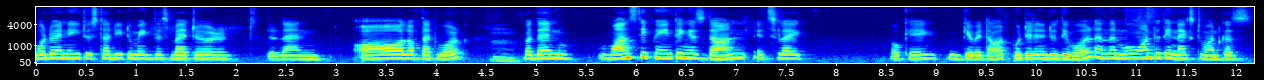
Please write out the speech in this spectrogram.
What do I need to study to make this better? Then all of that work. Mm. But then once the painting is done, it's like, okay, give it out, put it into the world, and then move on to the next one. Because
